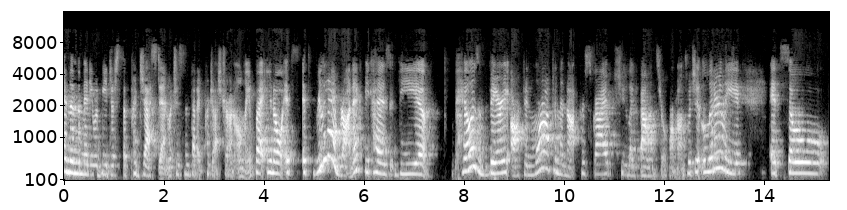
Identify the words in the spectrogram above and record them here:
and then the mini would be just the progestin, which is synthetic progesterone only. But you know, it's it's really ironic because the pill is very often, more often than not, prescribed to like balance your hormones, which it literally, it's so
